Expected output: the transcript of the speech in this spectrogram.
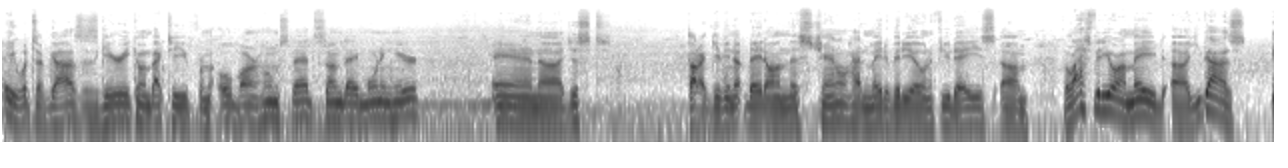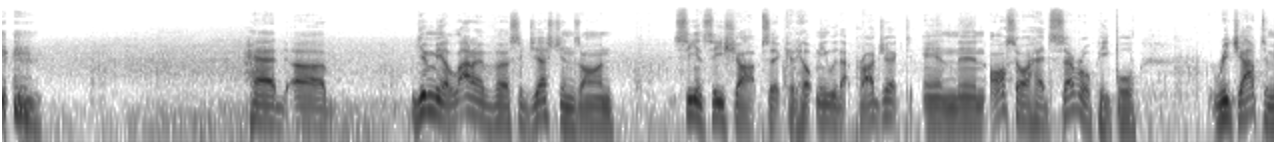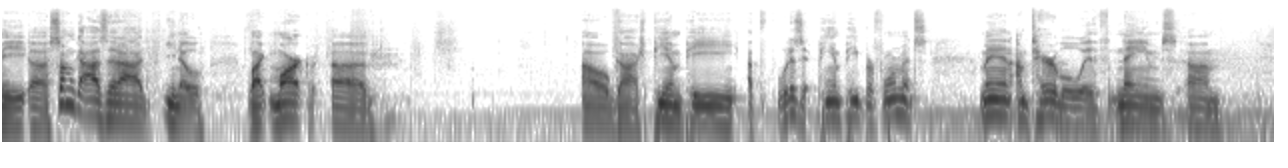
Hey, what's up guys? This is Gary coming back to you from Old Barn Homestead Sunday morning here. And uh, just thought I'd give you an update on this channel. Hadn't made a video in a few days. Um, the last video I made, uh, you guys had uh, given me a lot of uh, suggestions on CNC shops that could help me with that project. And then also I had several people reach out to me. Uh, some guys that I, you know, like Mark, uh, oh gosh, PMP, what is it? PMP Performance. Man, I'm terrible with names. Um,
